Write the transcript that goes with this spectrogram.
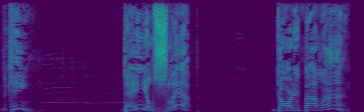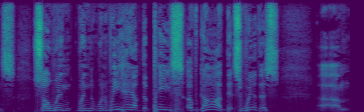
The king. Daniel slept guarded by lines. So when when when we have the peace of God that's with us, um,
